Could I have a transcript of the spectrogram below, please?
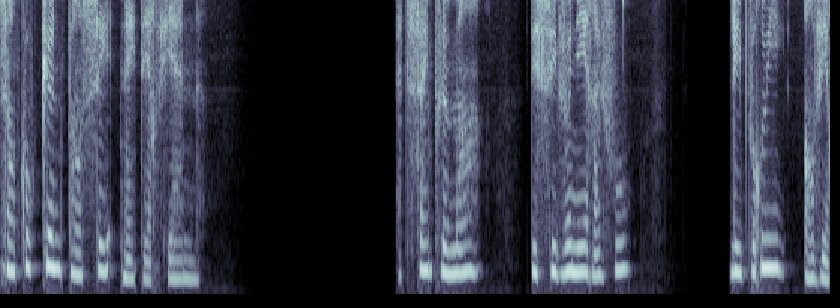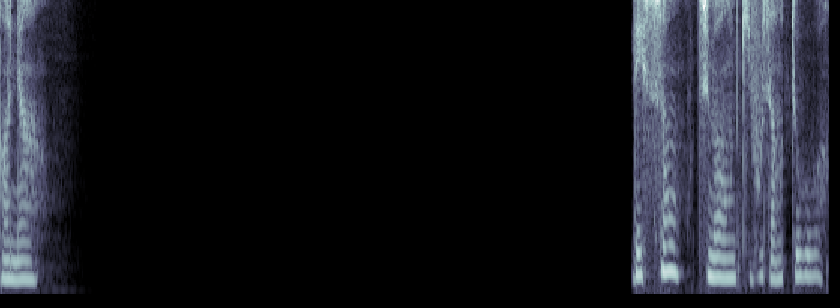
Sans qu'aucune pensée n'intervienne. Faites simplement laisser venir à vous les bruits environnants. les sons du monde qui vous entoure.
